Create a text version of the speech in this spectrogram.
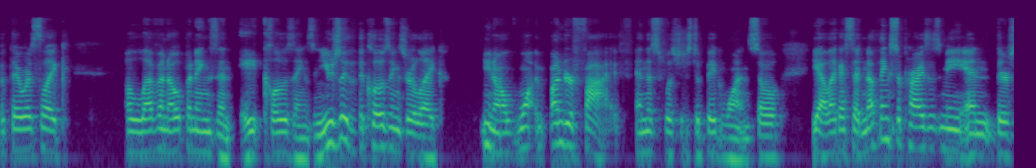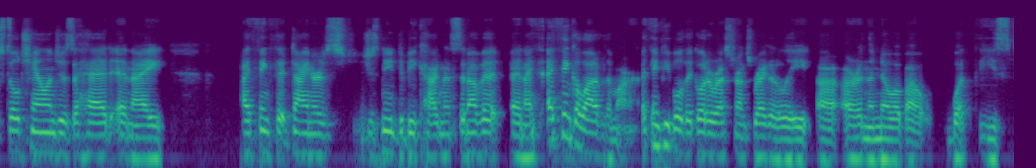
but there was like 11 openings and eight closings. And usually the closings are like, you know, one, under five. And this was just a big one. So, yeah, like I said, nothing surprises me and there's still challenges ahead. And I, I think that diners just need to be cognizant of it, and I, I think a lot of them are. I think people that go to restaurants regularly uh, are in the know about what these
